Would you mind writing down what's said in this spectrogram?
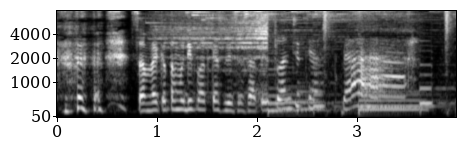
sampai ketemu di podcast desa satu selanjutnya. Dah.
